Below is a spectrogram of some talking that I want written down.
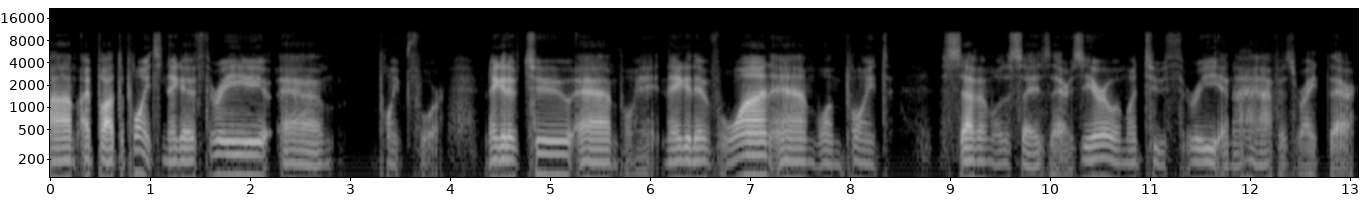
um, I plot the points. Negative 3 and 0.4. Negative 2 and 0.8. Negative 1 and 1.7, we'll just say is there. 0 and 1, 2, 3 and a half is right there.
